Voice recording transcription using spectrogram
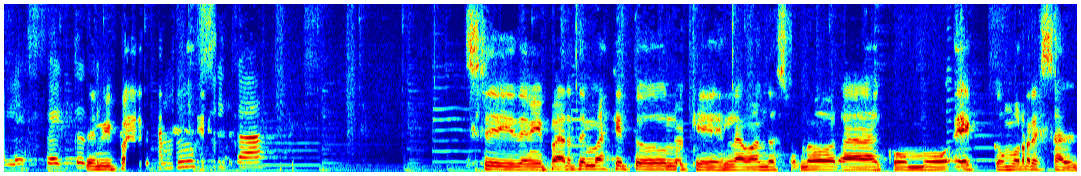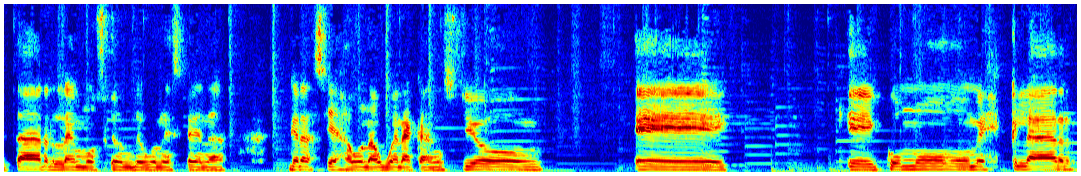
el efecto de, mi parte, la música. Sí, de mi parte más que todo lo que es la banda sonora, cómo, eh, cómo resaltar la emoción de una escena gracias a una buena canción, eh, eh, cómo mezclar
